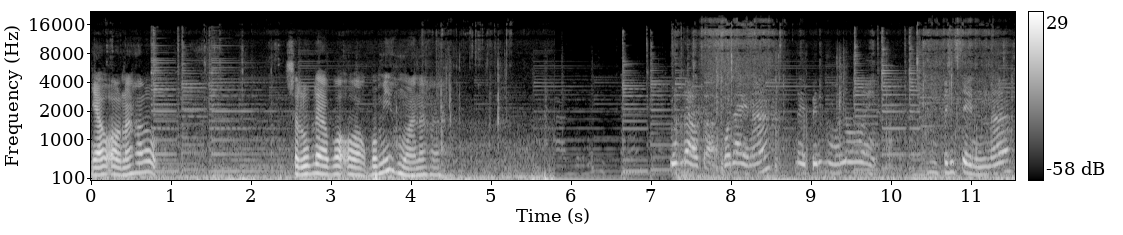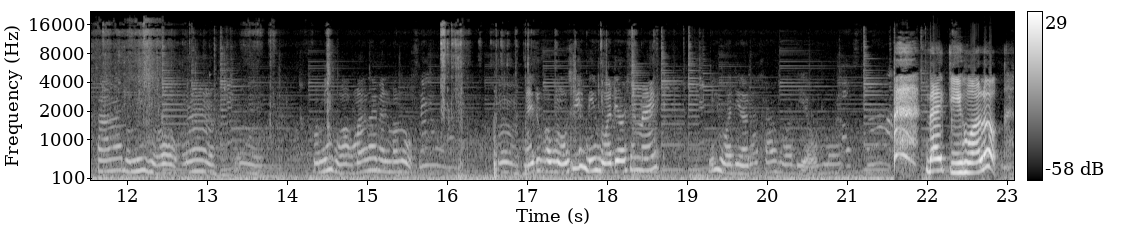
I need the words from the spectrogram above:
อย่าเอาออกนะคะลูก สรุปแล้วบ่ออกบ่มีหัวนะคะรูปแล้วก็บ่ได้นะได้เป็นหัวน้อย เป็นเส้นนะคะมันมีหัวออกมาอืมมันมีหัวออกมาได้เป็นมะลูกอืมไหนดูของหนูสิมีหัวเดียวใช่ไหมมีหัวเดียวนะคะ หัวเดียวมาได้กี่หัวลูกนี่ค่ะ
